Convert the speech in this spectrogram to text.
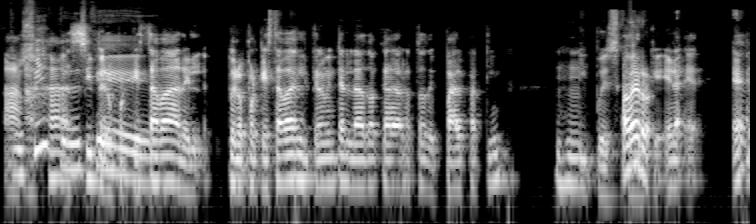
Pues sí, ajá, pero sí, pero porque que- estaba del, pero porque estaba literalmente al lado a cada rato de Palpatine y pues A ver. que era eh, ¿eh?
